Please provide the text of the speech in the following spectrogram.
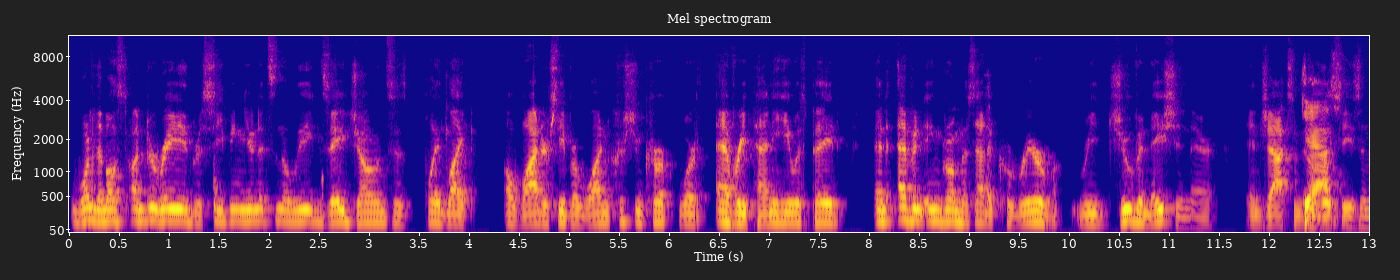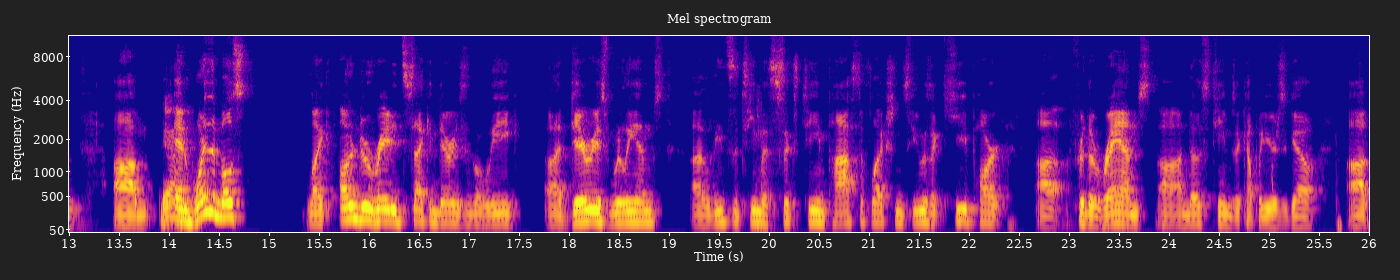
one of the most underrated receiving units in the league. Zay Jones has played like a wide receiver one. Christian Kirk worth every penny he was paid. And Evan Engram has had a career rejuvenation there in Jacksonville yeah. this season. Um, yeah. And one of the most like underrated secondaries in the league, uh, Darious Williams uh, leads the team with 16 pass deflections. He was a key part uh, for the Rams uh, on those teams a couple years ago. Uh,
